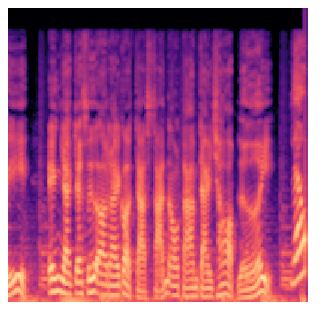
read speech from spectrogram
สิเองอยากจะซื้ออะไรก็จัดสรรเอาตามใจชอบเลย แล้ว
